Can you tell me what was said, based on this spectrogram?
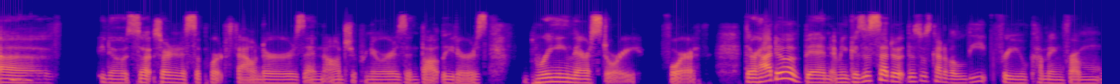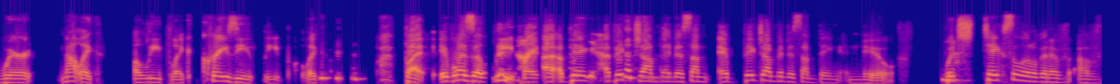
mm-hmm. of, mm-hmm. you know, so starting to support founders and entrepreneurs and thought leaders, bringing their story forth, there had to have been, I mean, because this said this was kind of a leap for you coming from where not like a leap, like crazy leap, like but it was a leap, right? A, a big, a big jump into some, a big jump into something new. which yeah. takes a little bit of, of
